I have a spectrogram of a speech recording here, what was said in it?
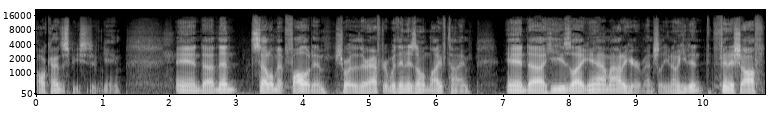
all kinds of species of game, and uh, then settlement followed him shortly thereafter within his own lifetime. And uh, he's like, yeah, I'm out of here eventually. You know, he didn't finish off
